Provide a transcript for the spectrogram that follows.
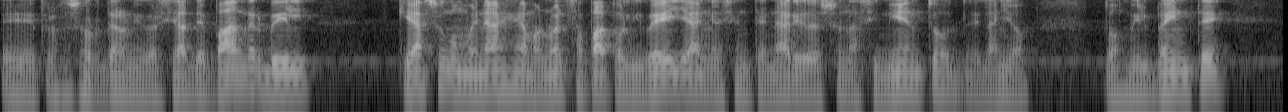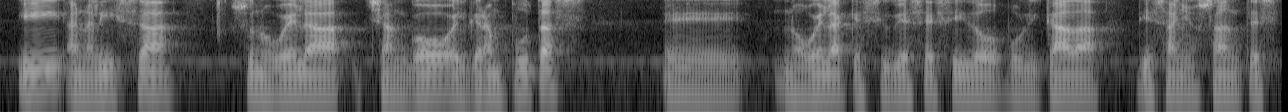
eh, profesor de la Universidad de Vanderbilt, que hace un homenaje a Manuel Zapato Olivella en el centenario de su nacimiento del año 2020 y analiza su novela Changó, el Gran Putas, eh, novela que si hubiese sido publicada 10 años antes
